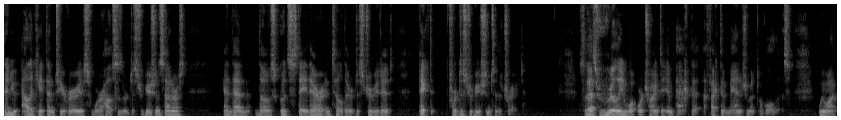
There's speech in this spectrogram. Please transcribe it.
then you allocate them to your various warehouses or distribution centers, and then those goods stay there until they're distributed, picked for distribution to the trade. So that's really what we're trying to impact the effective management of all this. We want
